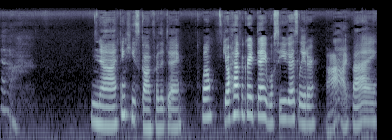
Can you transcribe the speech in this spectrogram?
Yeah. Nah, I think he's gone for the day. Well, y'all have a great day. We'll see you guys later. Bye. Bye.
